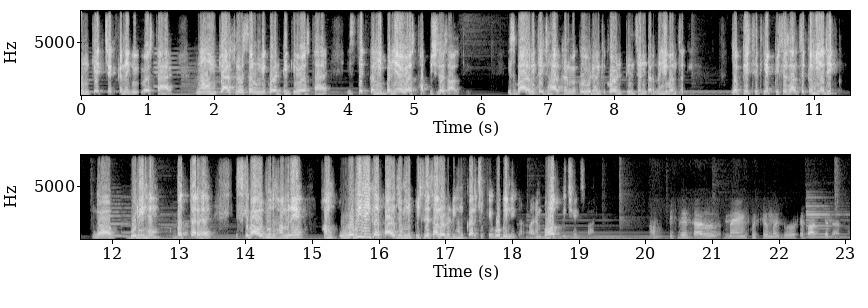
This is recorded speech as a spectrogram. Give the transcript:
उनके चेक करने की व्यवस्था है न उनके आइसोलेशन उनके क्वारंटीन की व्यवस्था है। इससे कहीं बढ़िया व्यवस्था पिछले साल थी। इस बार अभी तक झारखंड में कोई भी ढंग की क्वारंटीन सेंटर नहीं बन सकी जबकि स्थितियाँ पिछले साल से कहीं अधिक बुरी हैं बदतर है। इसके बावजूद हमने हम वो भी नहीं कर पा रहे जो हमने पिछले साल ऑलरेडी हम कर चुके वो भी नहीं कर पा रहे। हम बहुत पीछे इस बार। हाँ, पिछले साल मैं कुछ मजदूरों से बात कर रहा था।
